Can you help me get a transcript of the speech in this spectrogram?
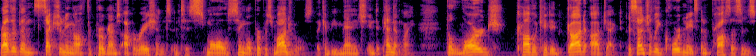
Rather than sectioning off the program's operations into small single-purpose modules that can be managed independently, the large, complicated God object essentially coordinates and processes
